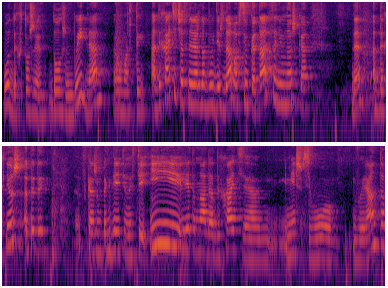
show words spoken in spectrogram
Отдых тоже должен быть, да, Рома? Ты отдыхать сейчас, наверное, будешь, да, вовсю кататься немножко, да, отдохнешь от этой, скажем так, деятельности. И летом надо отдыхать, э, меньше всего вариантов.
